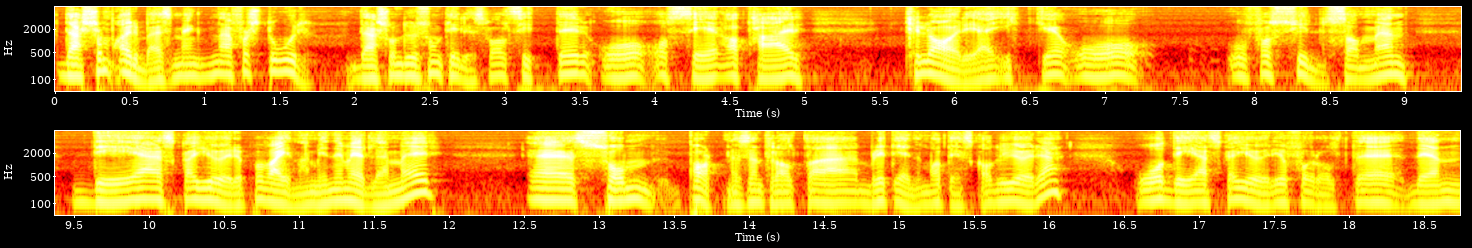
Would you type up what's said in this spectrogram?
Dersom arbeidsmengden er for stor, dersom du som tillitsvalgt sitter og, og ser at her klarer jeg ikke å, å få sydd sammen det jeg skal gjøre på vegne av mine medlemmer, eh, som partene sentralt er blitt enige om at det skal du gjøre, og det jeg skal gjøre i forhold til den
